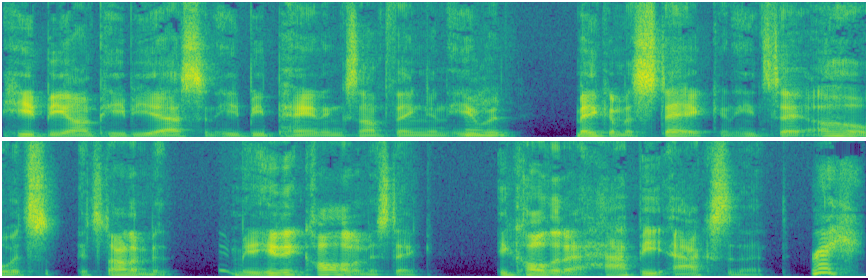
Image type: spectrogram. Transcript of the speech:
he'd be on PBS and he'd be painting something, and he Right. would make a mistake, and he'd say, "Oh, it's it's not a I mean, he didn't call it a mistake. He called it a happy accident. Right.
